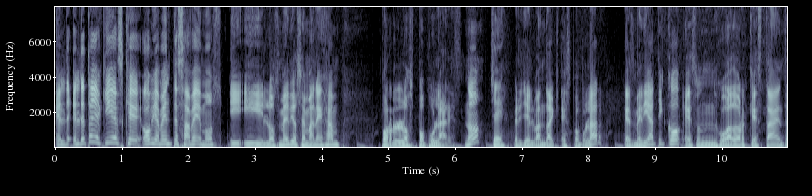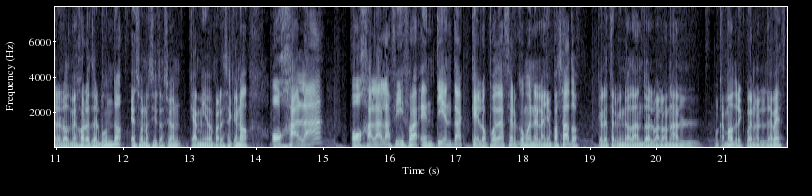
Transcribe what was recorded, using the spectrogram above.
el, el detalle aquí es que obviamente sabemos y, y los medios se manejan por los populares, ¿no? Sí. Virgil van Dijk es popular, es mediático, es un jugador que está entre los mejores del mundo. Es una situación que a mí me parece que no. Ojalá, ojalá la FIFA entienda que lo puede hacer como en el año pasado, que le terminó dando el balón al Luka Modric, bueno, el de Best.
